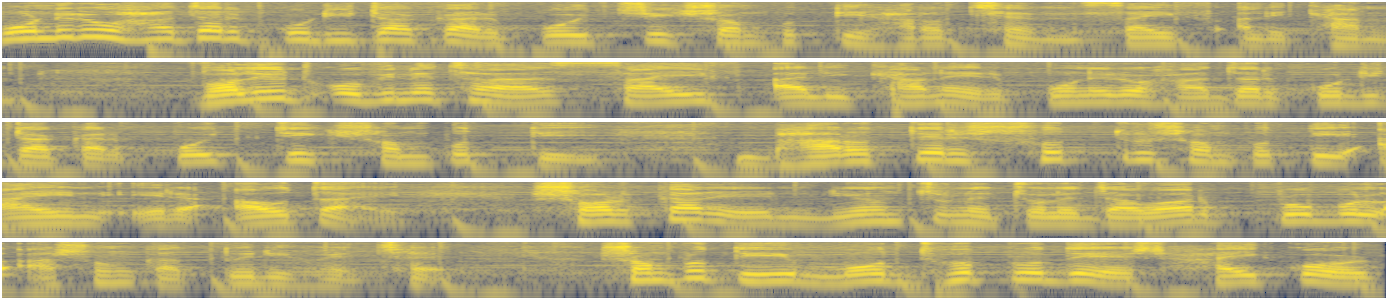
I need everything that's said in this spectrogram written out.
পনেরো হাজার কোটি টাকার পৈতৃক সম্পত্তি হারাচ্ছেন সাইফ আলী খান। বলিউড অভিনেতা সাইফ আলী খানের পনেরো হাজার কোটি টাকার পৈতৃক সম্পত্তি ভারতের শত্রু সম্পত্তি আইন এর আওতায় সরকারের নিয়ন্ত্রণে চলে যাওয়ার প্রবল আশঙ্কা তৈরি হয়েছে। সম্প্রতি মধ্যপ্রদেশ হাইকোর্ট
